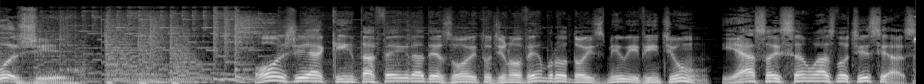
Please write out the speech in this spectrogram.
hoje. Hoje é quinta-feira, 18 de novembro de 2021. E essas são as notícias.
